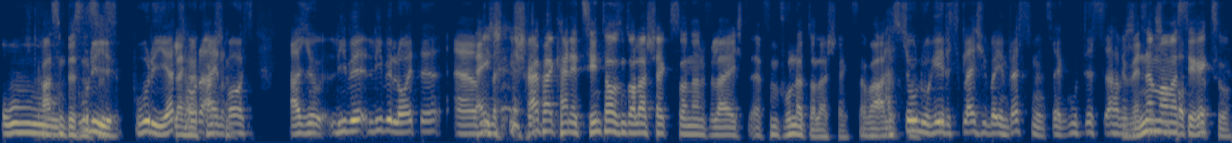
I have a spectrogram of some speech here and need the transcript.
Oh, Brudi, Brudi, jetzt haut er einen raus. Also, liebe, liebe Leute. Ähm, ja, ich, ich schreibe halt keine 10.000 Dollar Schecks, sondern vielleicht 500 äh, Dollar Schecks. Aber alles Ach so, gut. du redest gleich über Investments. Ja, gut, das habe ich. Ja, wenn dann machen wir es direkt so.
